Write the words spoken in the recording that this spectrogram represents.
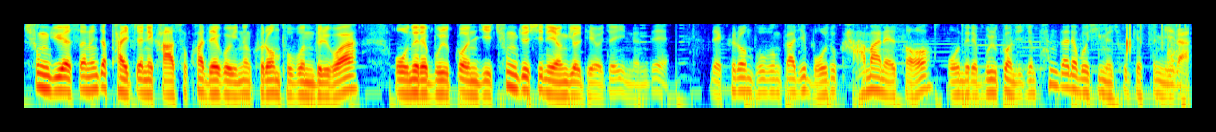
충주에서는 이제 발전이 가속화되고 있는 그런 부분들과 오늘의 물건지 충주 시내 연결되어져 있는데 네, 그런 부분까지 모두 감안해서 오늘의 물건지 좀 판단해 보시면 좋겠습니다.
